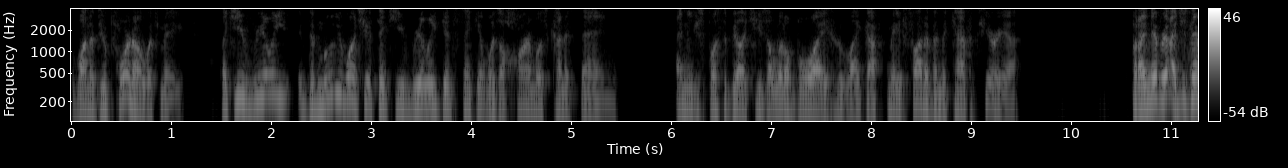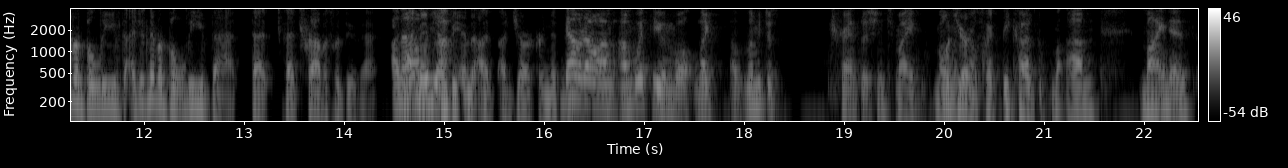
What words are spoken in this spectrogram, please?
want to do porno with me. Like he really, the movie wants you to think he really did think it was a harmless kind of thing, and you're supposed to be like he's a little boy who like got made fun of in the cafeteria. But I never, I just never believed, I just never believed that that that Travis would do that. And I, Well, maybe I'm uh, being a, a jerk or nitpicky. No, no, I'm I'm with you, and well, like, uh, let me just transition to my moment real quick because um, mine is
